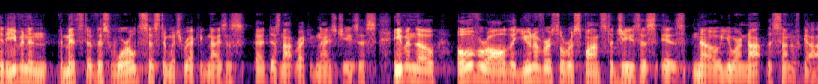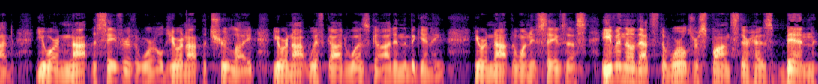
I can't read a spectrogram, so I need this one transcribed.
that even in the midst of this world system which recognizes uh, does not recognize Jesus even though overall the universal response to Jesus is no you are not the son of God. You are not the savior of the world. You are not the true light. You are not with God was God in the beginning. You are not the one who saves us. Even though that's the world's response there has been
